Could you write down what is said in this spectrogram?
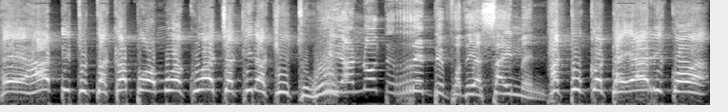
he hadi tutakapoamua kuacha kila kitu. We are not ready for the assignment. hatuko tayari kwa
